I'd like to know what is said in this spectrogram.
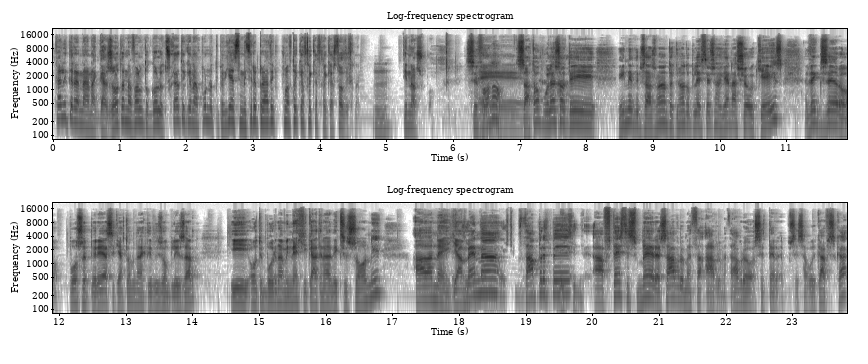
Καλύτερα να αναγκαζόταν να βάλουν τον κόλλο τους κάτω και να πούνε ότι παιδιά στην ηθρία πρέπει να δείξουμε αυτό και αυτό και αυτό. Και α το δείχναν. Mm. Τι να σου πω. Συμφωνώ. Ε... Σε αυτό που λες ότι είναι διψασμένο το κοινό του PlayStation για ένα showcase, δεν ξέρω πόσο επηρέασε και αυτό με την Activision Blizzard ή ότι μπορεί να μην έχει κάτι να δείξει Sony, Αλλά ναι, για μένα θα έπρεπε αυτές τις μέρες, αύριο μεθα... αύριο, μεθαύριο σε, σε εισαγωγικά φυσικά,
